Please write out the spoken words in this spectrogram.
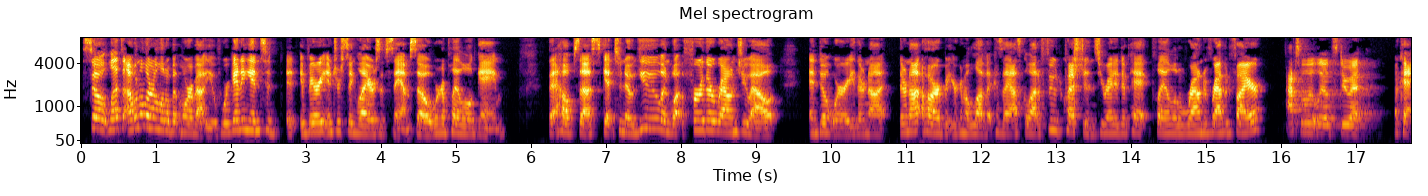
So let's, I want to learn a little bit more about you. We're getting into very interesting layers of Sam. So we're going to play a little game that helps us get to know you and what further rounds you out and don't worry they're not they're not hard but you're gonna love it because i ask a lot of food questions you ready to pay, play a little round of rapid fire absolutely let's do it okay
